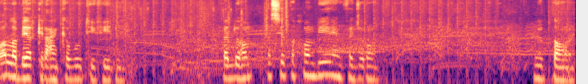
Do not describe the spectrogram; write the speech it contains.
والله بيركل عنكبوت يفيدني. خلوهم بس يطفون بيه ينفجرون. يبطون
